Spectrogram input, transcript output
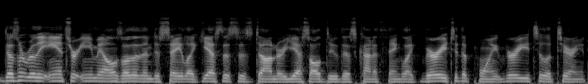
doesn't really answer emails other than to say like yes this is done or yes I'll do this kind of thing like very to the point very utilitarian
